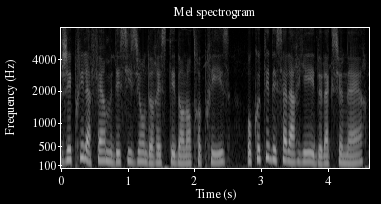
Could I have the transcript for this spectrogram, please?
J'ai pris la ferme décision de rester dans l'entreprise, aux côtés des salariés et de l'actionnaire,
